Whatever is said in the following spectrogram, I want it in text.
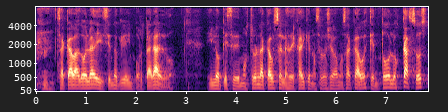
sacaba dólares diciendo que iba a importar algo. Y lo que se demostró en la causa de las de Jai que nosotros llevamos a cabo es que en todos los casos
